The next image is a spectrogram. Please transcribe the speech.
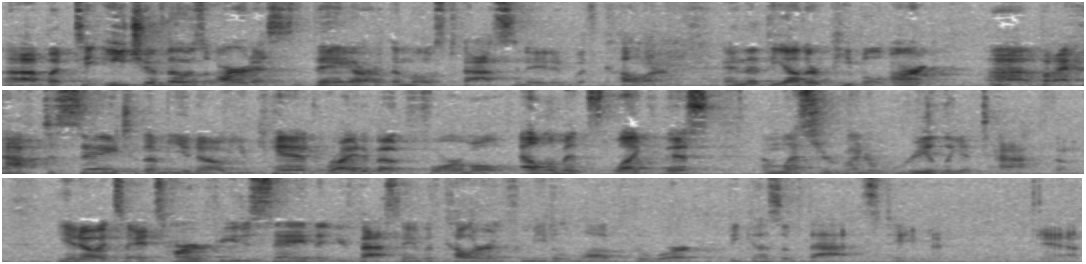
Uh, but to each of those artists, they are the most fascinated with color, and that the other people aren't. Uh, but I have to say to them, you know, you can't write about formal elements like this unless you're going to really attack them. You know, it's, it's hard for you to say that you're fascinated with color and for me to love the work because of that statement. Yeah.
